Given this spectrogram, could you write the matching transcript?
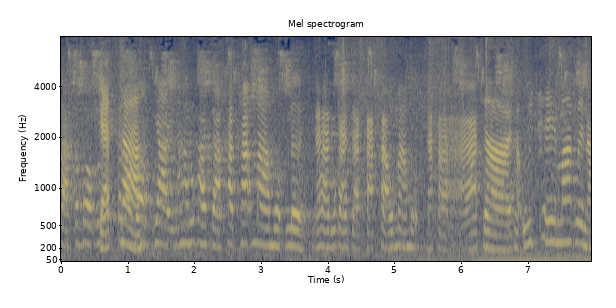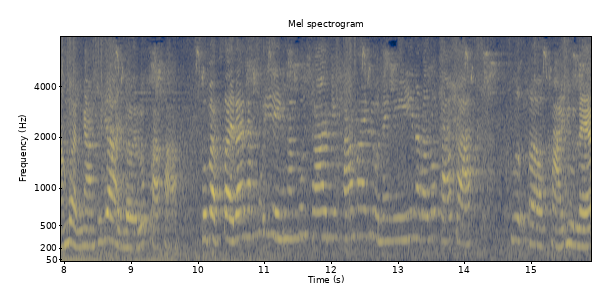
จ๋ากระบอกแก๊เล็ปกกระค่ะบอกใหญ่นะคะ ลูกค้าจ๋าคาทะมาหมดเลยนะคะ ลูกค้าจ๋าคาเขามาหมดนะคะ ใช่ค่ะอุ้ยเท่มากเลยนะ เหมือนงานผู้ใหญ่เลยลูกค้าค่ะคือแบบใส่ได้ทั้งผู้หญิงทั้งผู้ชายมีค้ามาอยู่ในนี้นะคะ ลูกค้าค่ะคือเอ่อขายอยู่แล้ว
